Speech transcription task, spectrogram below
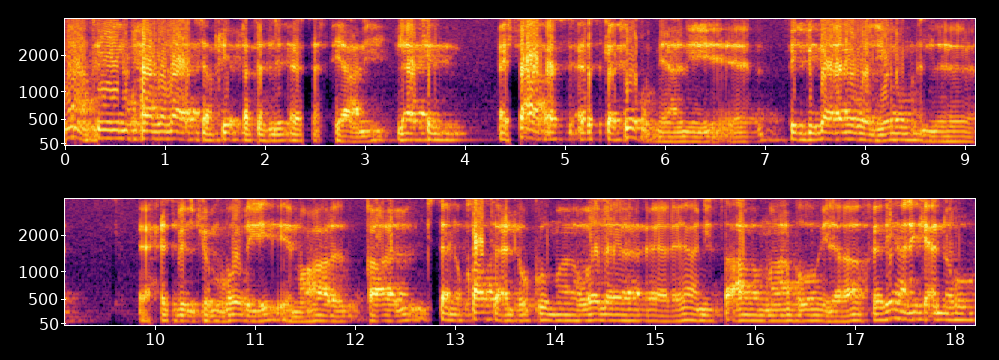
نعم في محاولات حقيقة للأسف يعني لكن الشعب أسكتوهم يعني في البداية أول يوم الحزب الجمهوري المعارض قال سنقاطع الحكومة ولا يعني نتعاون معه إلى آخره يعني كأنه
